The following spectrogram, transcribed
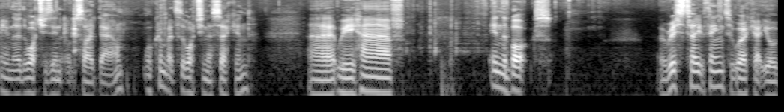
even though the watch is in upside down. We'll come back to the watch in a second. Uh, we have in the box a wrist tape thing to work out your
